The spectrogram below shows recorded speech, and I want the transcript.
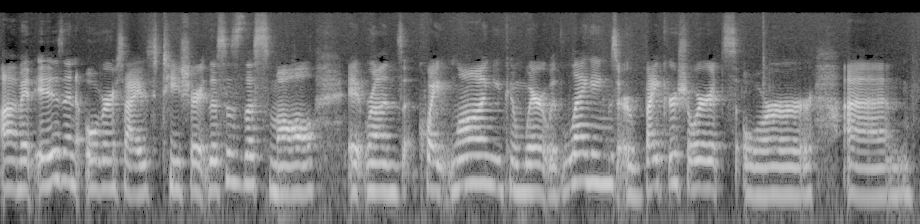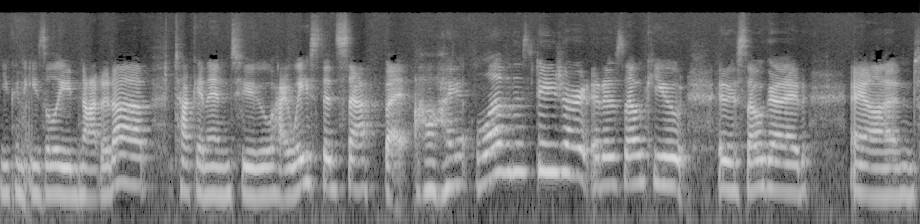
Um, it is an oversized t-shirt. This is the small. It runs quite long. You can wear it with leggings or biker shorts or um, you can easily knot it up, tuck it into high-waisted stuff. But oh, I love this t-shirt. It is so cute. It is so good. And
